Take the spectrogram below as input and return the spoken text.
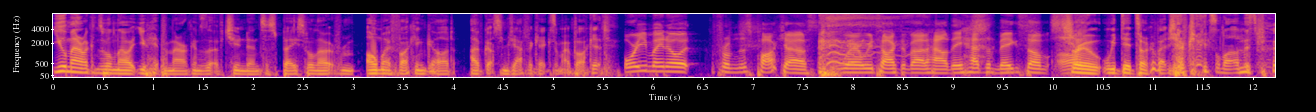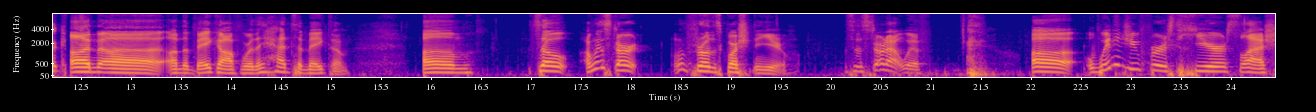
you Americans will know it. You hip Americans that have tuned into space will know it from. Oh my fucking god! I've got some Jaffa cakes in my pocket. or you may know it from this podcast where we talked about how they had to make some It's on, true. We did talk about Jaffa cakes a lot on this book. on uh on the Bake Off where they had to make them. Um, so I'm gonna start. I'm gonna throw this question to you. So to start out with, uh, when did you first hear slash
